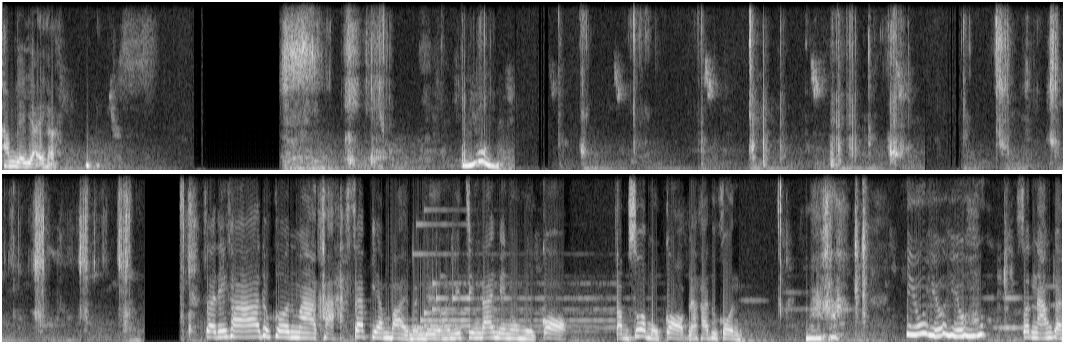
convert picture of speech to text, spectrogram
คำใหญ่ ๆ ค่ะ วัสดีค่ะ ทุกคนมาค่ะ แซบยามบ่ายเหมือนเดิม วันนี้จินได้เมนูหมูกรอบตำซั่วหมูกรอบนะคะ ทุกคนมาค่ะ หิวหิวหิวสดน้ำกัน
